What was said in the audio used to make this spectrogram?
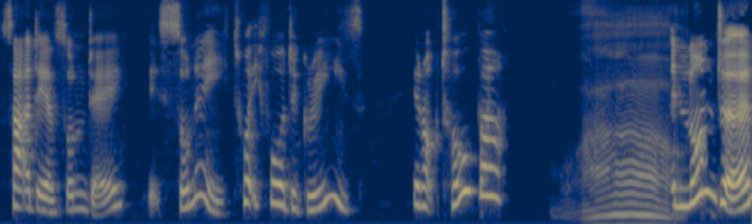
Saturday and Sunday, it's sunny, 24 degrees in October Wow. in London.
